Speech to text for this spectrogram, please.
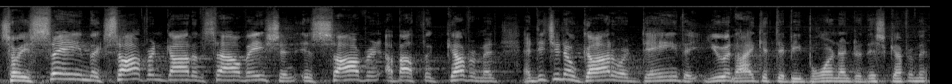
So he's saying the sovereign God of salvation is sovereign about the government. And did you know God ordained that you and I get to be born under this government?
